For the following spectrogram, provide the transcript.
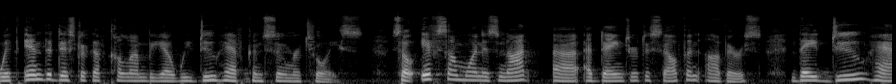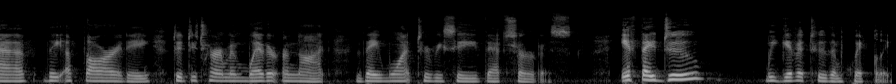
within the District of Columbia, we do have consumer choice. So if someone is not uh, a danger to self and others, they do have the authority to determine whether or not they want to receive that service. If they do, we give it to them quickly.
